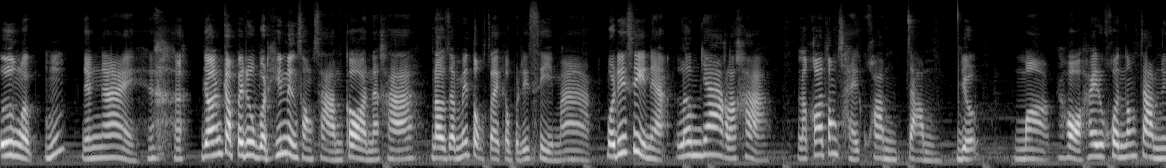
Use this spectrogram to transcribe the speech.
อึ้งแบบยังไงย้อนกลับไปดูบทที่ 1 2 3 ก่อนนะคะ เราจะไม่ตกใจกับบทที่ 4 มาก บทที่ 4 เนี่ยเริ่มยากแล้วค่ะ แล้วก็ต้องใช้ความจำเยอะมากขอให้ทุกคนต้องจำจ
